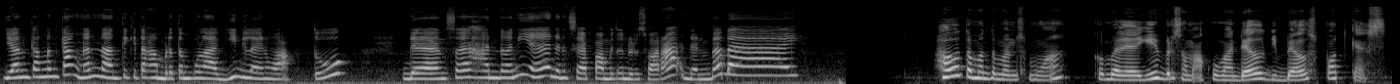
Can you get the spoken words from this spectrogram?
Jangan kangen-kangen, nanti kita akan bertemu lagi di lain waktu. Dan saya Handelania dan saya pamit undur suara dan bye-bye. Halo teman-teman semua, kembali lagi bersama aku Madel di Bells Podcast.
